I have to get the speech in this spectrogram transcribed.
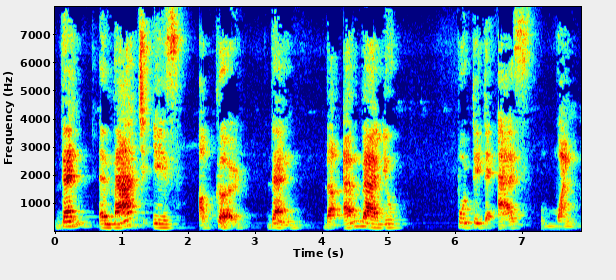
then a match is occurred, then the m value put it as 1.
